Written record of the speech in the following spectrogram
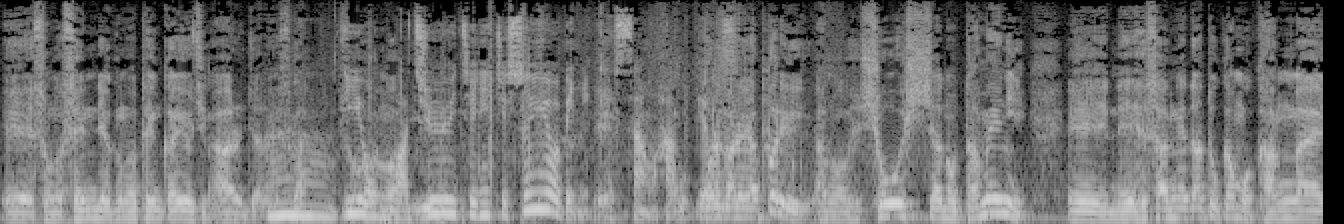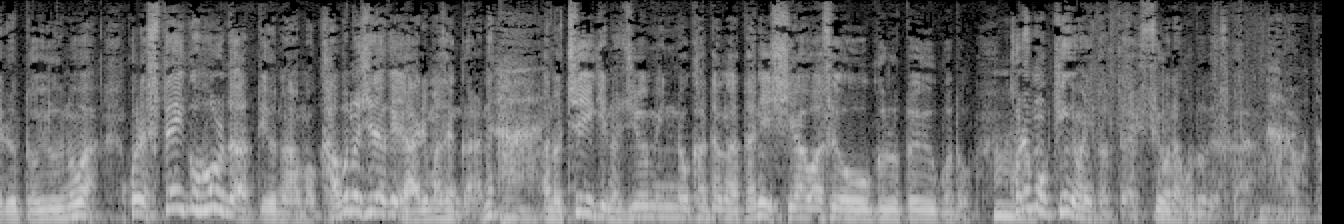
えー、その戦略の展開余地があるんじゃないですか。イオンは11日水曜日に決算を発表、えー、これからやっぱりあの消費者のために、えー、値下げだとかも考えるというのはこれステークホルダーっていうのはもう株主だけじゃありませんからね、はい、あの地域の住民の方々に幸せを送るということ、うん、これも企業にとっては必要なことですから。なるほど、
